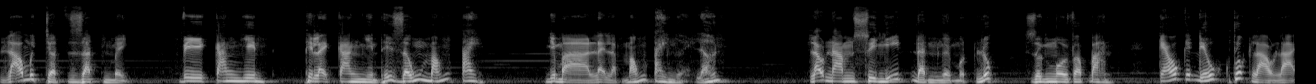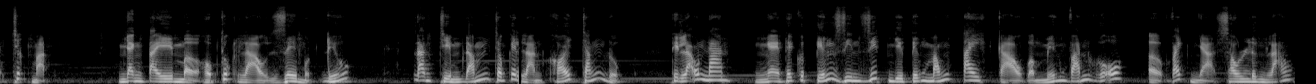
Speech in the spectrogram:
lão mới chợt giật mình, vì càng nhìn thì lại càng nhìn thấy giống móng tay, nhưng mà lại là móng tay người lớn. Lão Nam suy nghĩ đần người một lúc rồi ngồi vào bàn, kéo cái điếu thuốc lào lại trước mặt. Nhanh tay mở hộp thuốc lào dê một điếu. Đang chìm đắm trong cái làn khói trắng đục thì lão Nam nghe thấy có tiếng zin rít như tiếng móng tay cào vào miếng ván gỗ ở vách nhà sau lưng lão.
